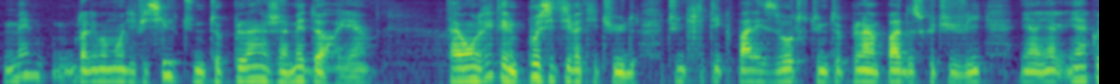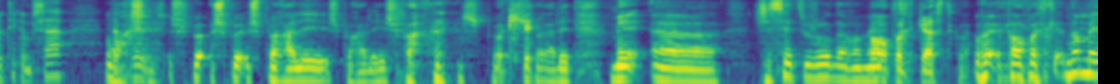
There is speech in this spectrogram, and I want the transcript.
même dans les moments difficiles, tu ne te plains jamais de rien. Tu as, on dirait que t'as une positive attitude. Tu ne critiques pas les autres, tu ne te plains pas de ce que tu vis. Il y a, y y un côté comme ça. Je, je peux, je, peux, je peux râler, je peux râler, je peux, je peux, Ok. je peux râler. Mais euh, j'essaie toujours de Pas en remettre. podcast, quoi. Ouais, pas en podcast. Non, mais,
